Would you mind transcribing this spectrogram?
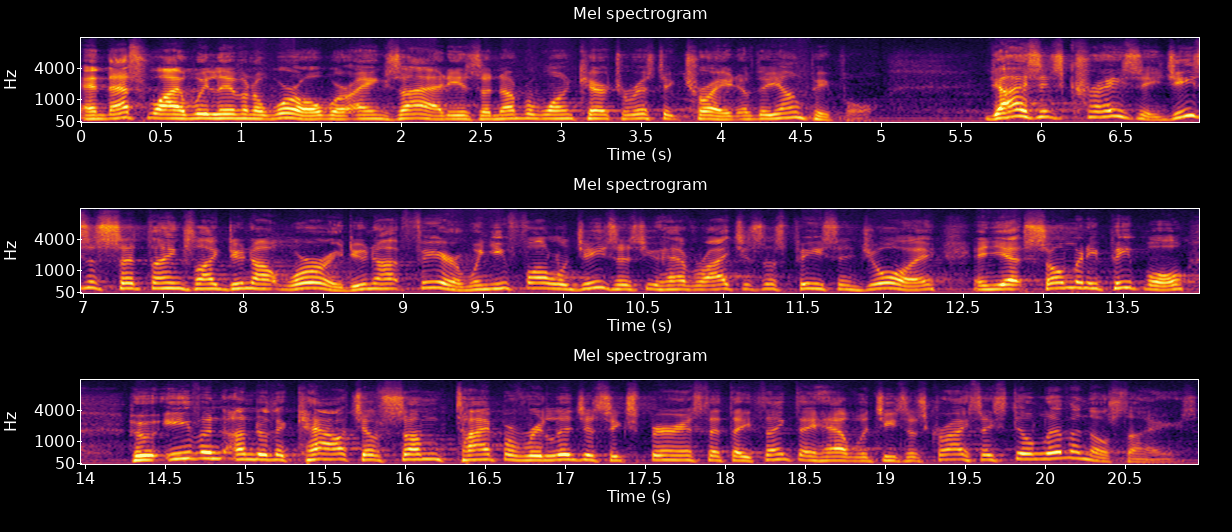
And that's why we live in a world where anxiety is the number one characteristic trait of the young people. Guys, it's crazy. Jesus said things like, Do not worry, do not fear. When you follow Jesus, you have righteousness, peace, and joy. And yet, so many people who, even under the couch of some type of religious experience that they think they have with Jesus Christ, they still live in those things.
